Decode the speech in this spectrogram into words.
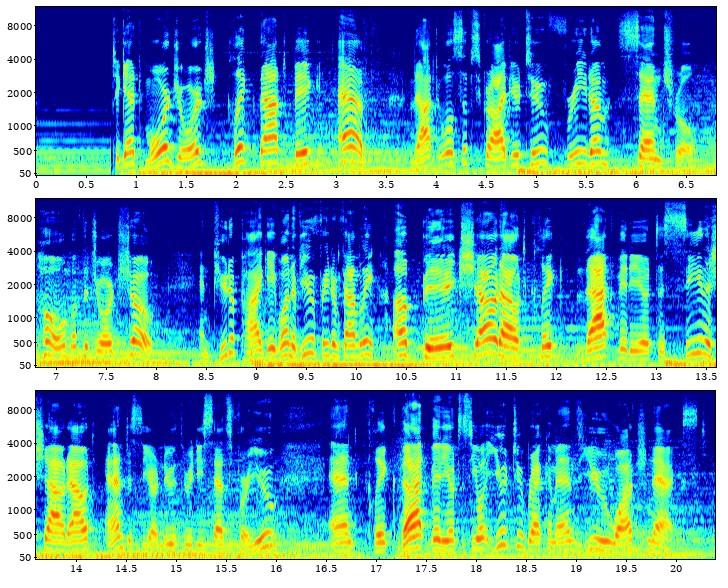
To get more George, click that big F. That will subscribe you to Freedom Central, home of The George Show. And PewDiePie gave one of you, Freedom Family, a big shout out. Click that video to see the shout out and to see our new 3D sets for you. And click that video to see what YouTube recommends you watch next.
